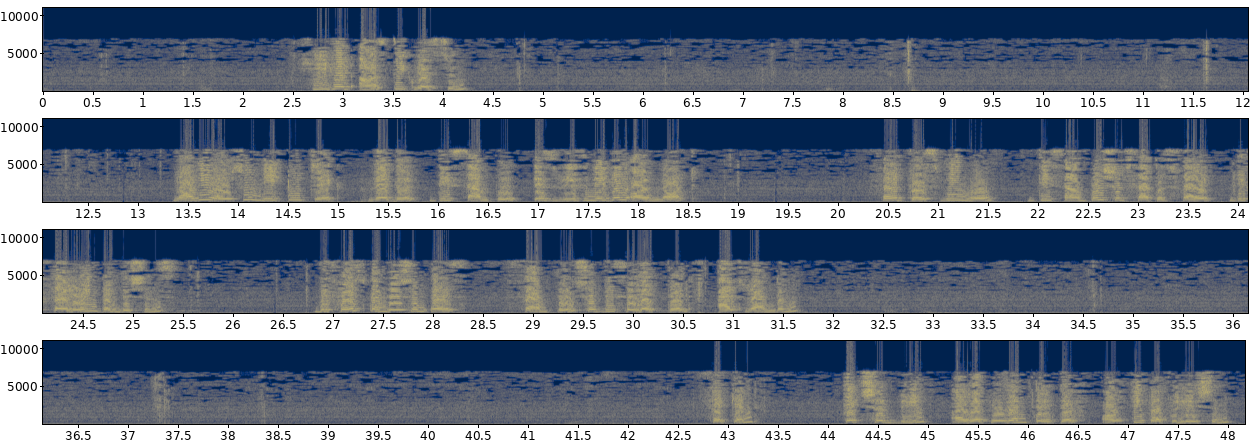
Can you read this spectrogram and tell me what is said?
he had asked the question Now we also need to check whether this sample is reasonable or not. For this we know the sample should satisfy the following conditions. The first condition is sample should be selected at random Second, it should be a representative of the population.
